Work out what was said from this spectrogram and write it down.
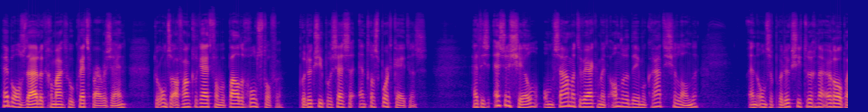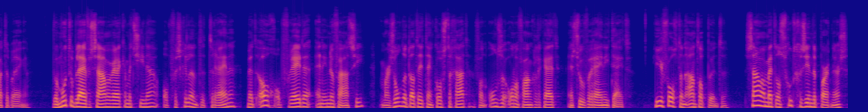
hebben ons duidelijk gemaakt hoe kwetsbaar we zijn door onze afhankelijkheid van bepaalde grondstoffen, productieprocessen en transportketens. Het is essentieel om samen te werken met andere democratische landen en onze productie terug naar Europa te brengen. We moeten blijven samenwerken met China op verschillende terreinen met oog op vrede en innovatie, maar zonder dat dit ten koste gaat van onze onafhankelijkheid en soevereiniteit. Hier volgt een aantal punten. Samen met ons goedgezinde partners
